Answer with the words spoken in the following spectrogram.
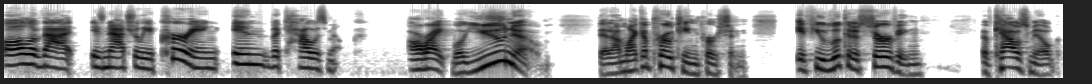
all of that is naturally occurring in the cow's milk. All right. Well, you know that I'm like a protein person. If you look at a serving of cow's milk,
